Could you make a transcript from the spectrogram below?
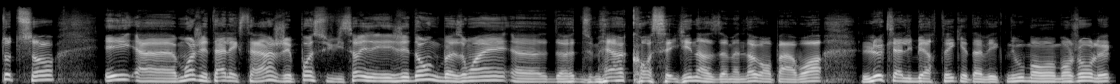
tout ça. Et euh, moi, j'étais à l'extérieur, j'ai pas suivi ça. Et j'ai donc besoin euh, de- du meilleur conseiller dans ce domaine-là qu'on peut avoir, Luc La Liberté, qui est avec nous. Bon- bonjour, Luc.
